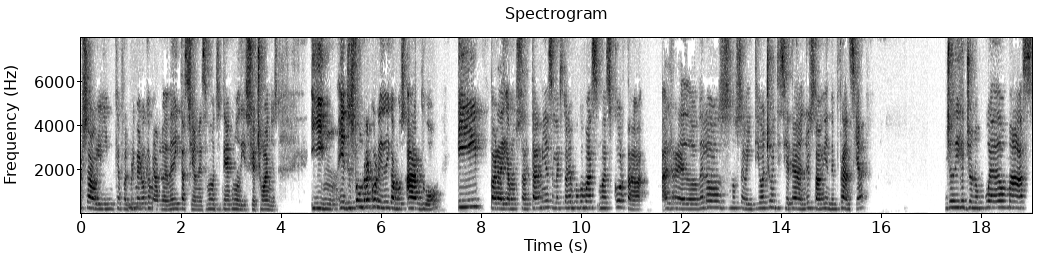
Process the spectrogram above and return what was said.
Shaolin, que fue el primero que me habló de meditación. En ese momento tenía como 18 años. Y, entonces fue un recorrido, digamos, arduo. Y para, digamos, saltarme y hacer la historia un poco más, más corta, alrededor de los, no sé, 28, 27 años, estaba viviendo en Francia. Yo dije, yo no puedo más,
